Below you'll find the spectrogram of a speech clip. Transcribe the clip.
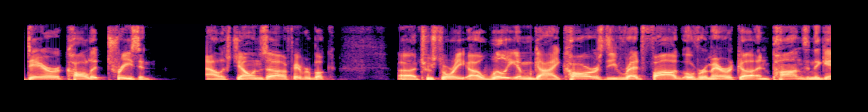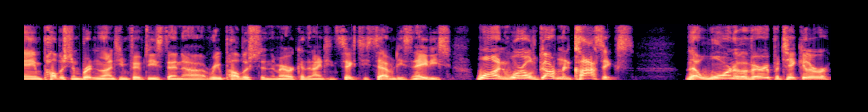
Dare Call It Treason. Alex Jones' uh, favorite book. Uh, true story. Uh, William Guy Carr's The Red Fog Over America and Pawns in the Game, published in Britain in the 1950s, then uh, republished in America in the 1960s, 70s, and 80s. One world government classics that warn of a very particular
